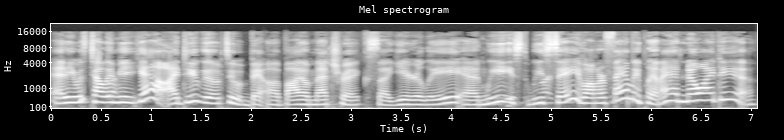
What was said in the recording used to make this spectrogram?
and he was telling me, "Yeah, I do go to uh, biometrics uh, yearly, and we we save on our family plan." I had no idea.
